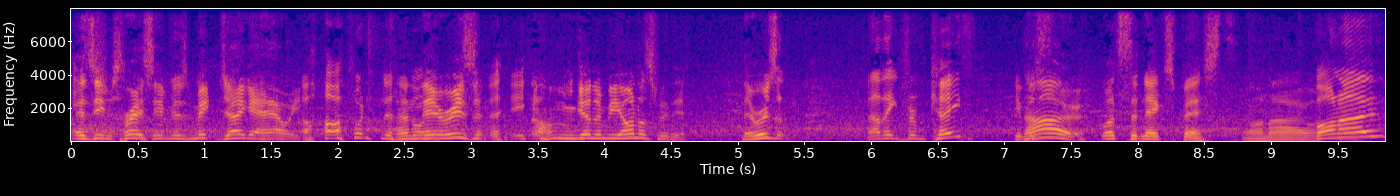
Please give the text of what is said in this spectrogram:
as impressive as Mick Jagger, Howie. I wouldn't have and there there isn't. I'm going to be honest with you. There isn't. Nothing from Keith. Give No. us- what's the next best? Oh, no. Bono.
